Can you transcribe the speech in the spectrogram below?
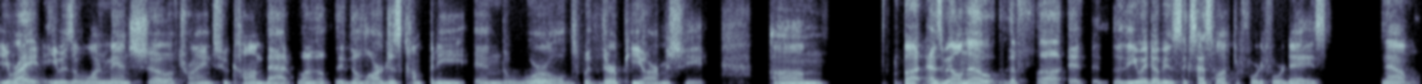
you're right. He was a one man show of trying to combat one of the, the largest company in the world with their PR machine. Um, but as we all know, the uh, it, the UAW is successful after 44 days. Now,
